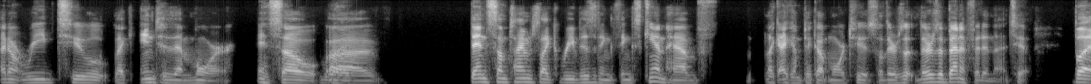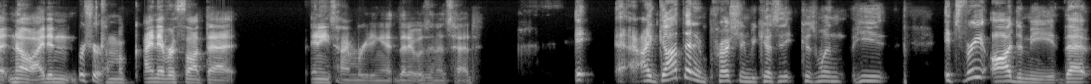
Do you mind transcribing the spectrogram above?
I don't read too like into them more. And so Right. uh then sometimes like revisiting things can have like I can pick up more too. So there's a there's a benefit in that too. But no, I didn't For sure. come I never thought that anytime reading it that it was in his head. I got that impression because because when he it's very odd to me that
